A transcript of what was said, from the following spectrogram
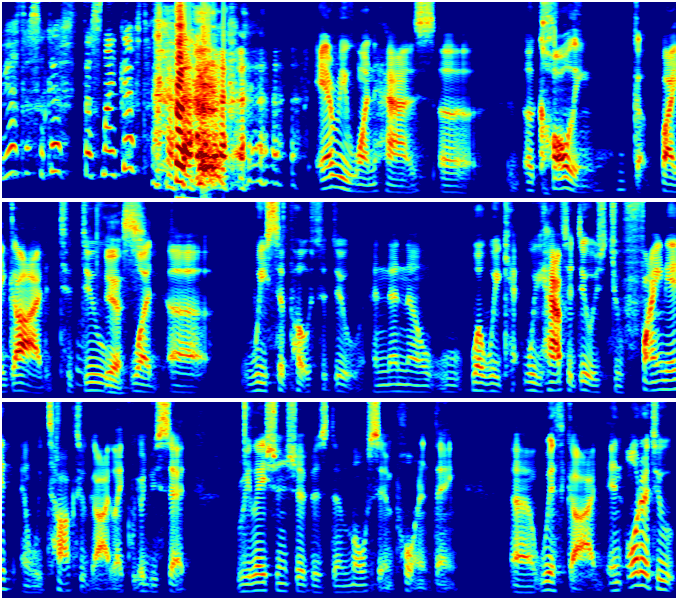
Yeah, that's a gift. That's my gift. Everyone has a, a calling by God to do Yes. what uh, we supposed to do, and then uh, what we can we have to do is to find it and we talk to God. Like you said, relationship is the most important thing uh, with God. In order to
